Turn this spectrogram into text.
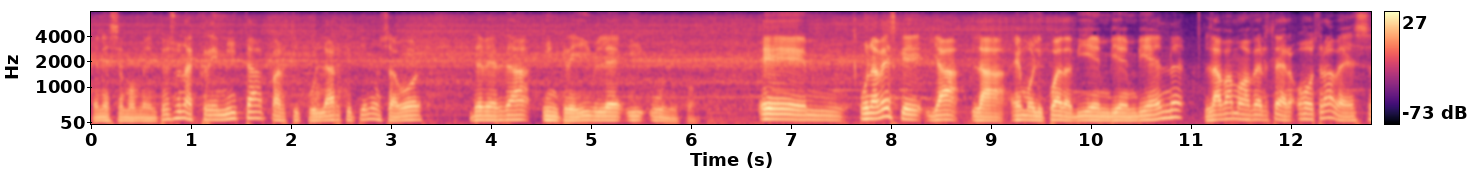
en ese momento. Es una cremita particular que tiene un sabor de verdad increíble y único. Em, una vez que ya la hemos licuada bien, bien, bien, la vamos a verter otra vez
